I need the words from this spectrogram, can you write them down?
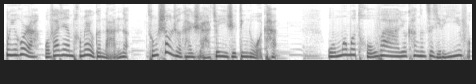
不一会儿啊，我发现旁边有个男的，从上车开始啊，就一直盯着我看。我摸摸头发，又看看自己的衣服，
